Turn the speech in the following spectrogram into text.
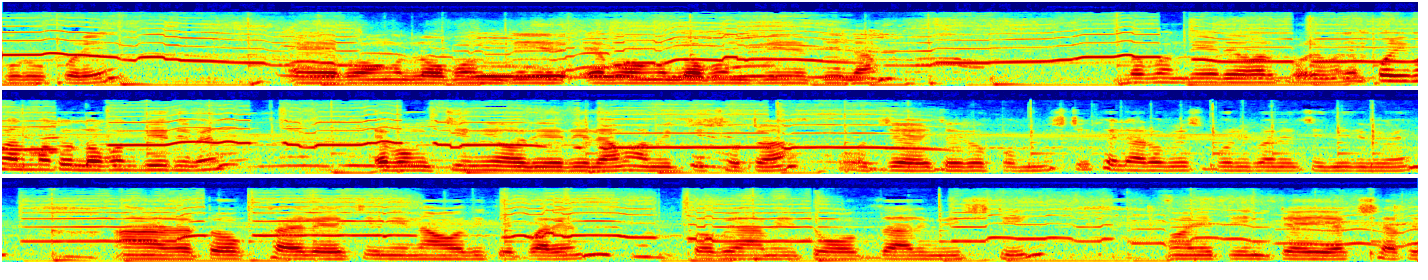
গুঁড়ো করে এবং লবণ দিয়ে, এবং লবণ দিয়ে দিলাম। লবণ দিয়ে দেওয়ার পরে মানে পরিমাণ মতো লবণ দিয়ে দেবেন। এবং চিনিও দিয়ে দিলাম, আমি কিছুটা পর্যায়ে যেরকম মিষ্টি খেলে আরও বেশ পরিমাণে চিনি দেবেন। আর টক খাইলে চিনি নাও দিতে পারেন। তবে আমি টক জাল মিষ্টি মানে তিনটাই একসাথে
